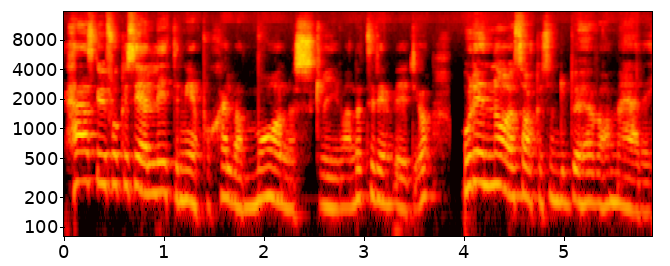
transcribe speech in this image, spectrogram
Här ska vi fokusera lite mer på själva manusskrivandet till din video. Och det är några saker som du behöver ha med dig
